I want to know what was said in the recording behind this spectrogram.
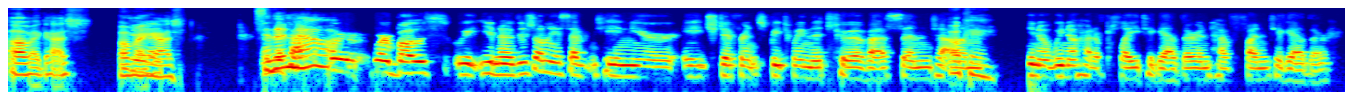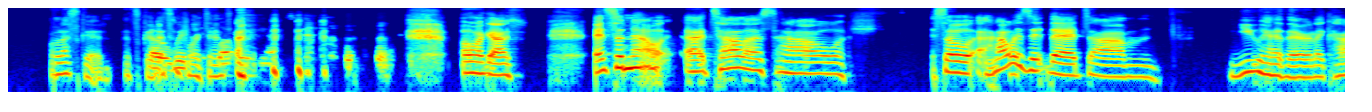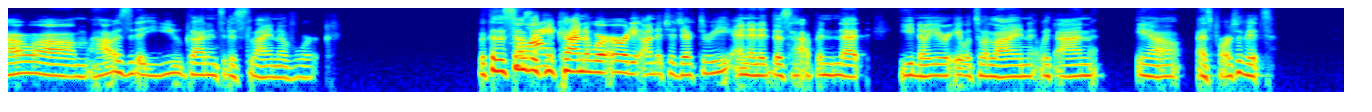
Oh my gosh. Oh my gosh so and then the now we're, we're both, we, you know, there's only a 17 year age difference between the two of us. And, um, okay. you know, we know how to play together and have fun together. Well, that's good. That's good. So that's important. oh my gosh. And so now uh, tell us how, so how is it that, um, you Heather, like how, um, how is it that you got into this line of work? Because it sounds so like I, you kind of were already on the trajectory and then it just happened that you know you were able to align with anne you know as part of it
